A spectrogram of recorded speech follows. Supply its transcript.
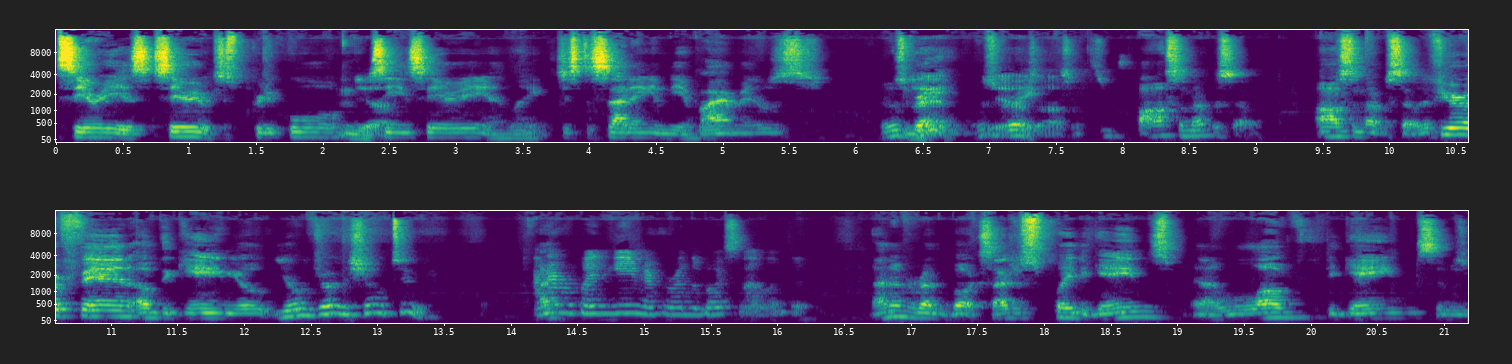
Ciri is Ciri, which is pretty cool. Yeah. Seeing Ciri and like just the setting and the environment, it was It was Yeah. great. It was yeah, great. It's awesome. Awesome episode. Awesome episode. If you're a fan of the game, you'll you'll enjoy the show too. I I- never played the game, never read the books, and I loved it. I never read the books. I just played the games and I loved the games. It was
